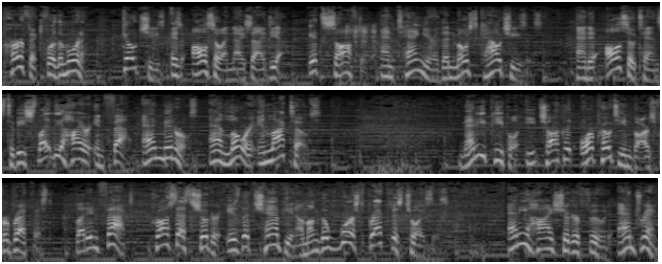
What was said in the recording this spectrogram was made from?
perfect for the morning. Goat cheese is also a nice idea. It's softer and tangier than most cow cheeses. And it also tends to be slightly higher in fat and minerals and lower in lactose. Many people eat chocolate or protein bars for breakfast, but in fact, processed sugar is the champion among the worst breakfast choices. Any high sugar food and drink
